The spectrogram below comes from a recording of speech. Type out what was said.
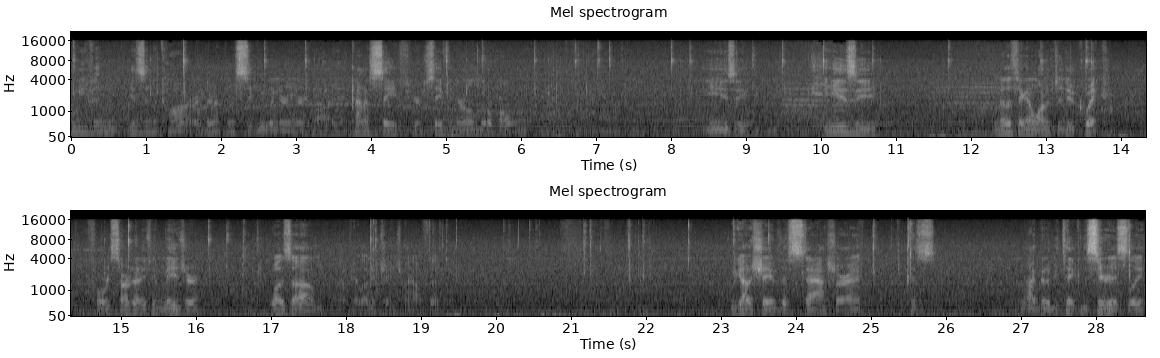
who even is in the car. They're not gonna see you when you're in your car. You're kind of safe. You're safe in your own little home. Easy, easy. Another thing I wanted to do quick before we started anything major was um okay let me change my outfit. We gotta shave this stash alright? Because I'm not gonna be taken seriously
